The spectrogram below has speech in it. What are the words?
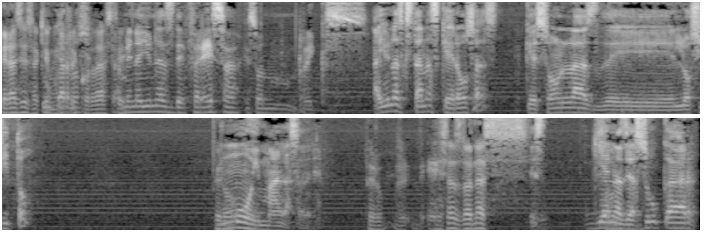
Gracias a que ¿Tú, me Carlos? recordaste. También hay unas de fresa que son ricas. Hay unas que están asquerosas, que son las de losito. Pero- Muy malas, Adrián. Pero esas donas... Es- llenas de azúcar.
